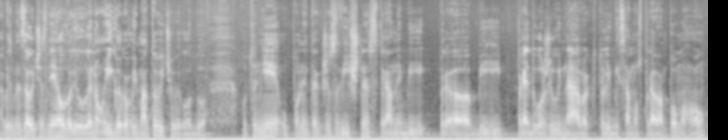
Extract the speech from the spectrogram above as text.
aby sme celý čas nehovorili len o Igorovi Matovičovi, lebo, lebo to nie je úplne tak, že zvyšné strany by, pr, by predložili návrh, ktorý by samozprávam pomohol,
